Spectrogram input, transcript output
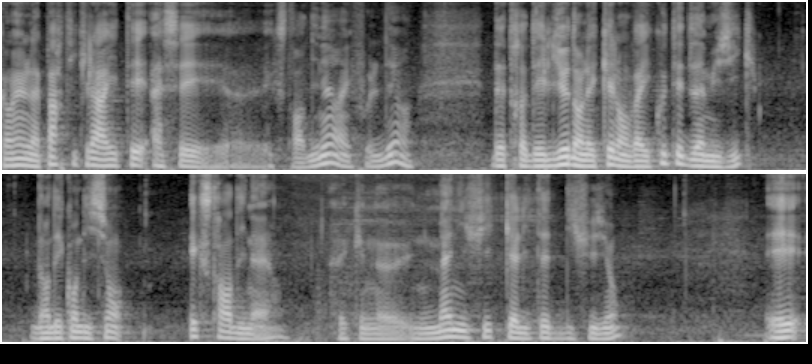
quand même la particularité assez euh, extraordinaire, il faut le dire, d'être des lieux dans lesquels on va écouter de la musique dans des conditions extraordinaires, avec une, magnifique qualité de diffusion. Et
